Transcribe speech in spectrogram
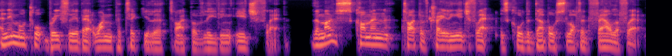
And then we'll talk briefly about one particular type of leading edge flap. The most common type of trailing edge flap is called the double slotted Fowler flap.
